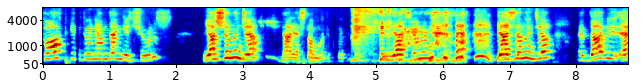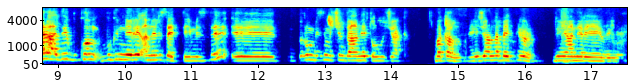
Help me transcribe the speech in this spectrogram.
tuhaf bir dönemden geçiyoruz. Yaşlanınca, daha yaşlanmadık tabii. yaşlanınca, yaşlanınca e, daha bir herhalde bu konu, bugünleri analiz ettiğimizde e, durum bizim için daha net olacak. Bakalım heyecanla bekliyorum. Dünya nereye evriliyor?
